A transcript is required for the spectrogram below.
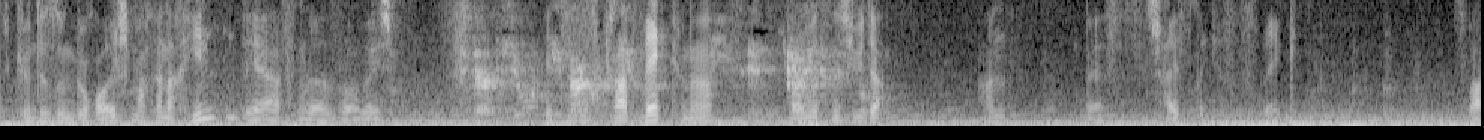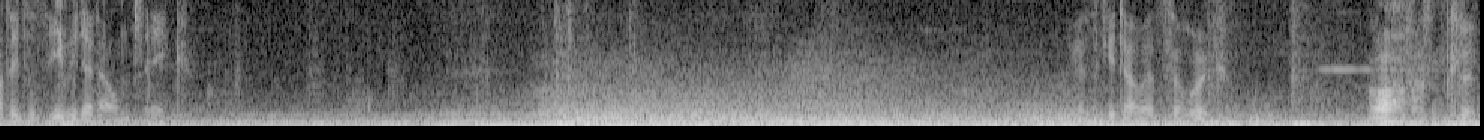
Ich könnte so ein Geräuschmacher nach hinten werfen oder so, aber ich... Jetzt ist es gerade weg, ne? Wollen wir es nicht wieder an... Ne, es ist Scheißdreck, es ist weg. Es wartet jetzt eh wieder da ums Eck. Jetzt geht er aber zurück. Oh, was ein Glück.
